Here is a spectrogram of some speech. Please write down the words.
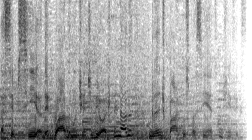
asepsia adequada, não tinha antibiótico nem nada, grande parte dos pacientes não tinha infecção.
